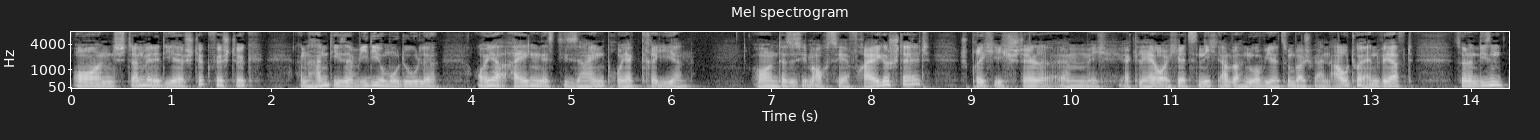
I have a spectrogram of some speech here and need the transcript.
und dann werdet ihr Stück für Stück anhand dieser Videomodule euer eigenes Designprojekt kreieren. Und das ist eben auch sehr freigestellt. Sprich, ich stelle, ähm, ich erkläre euch jetzt nicht einfach nur, wie ihr zum Beispiel ein Auto entwerft, sondern diesen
